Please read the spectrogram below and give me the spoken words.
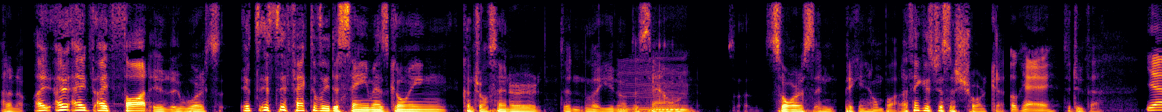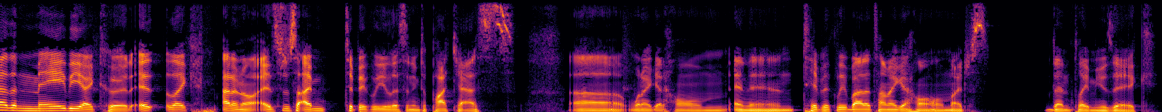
I don't know. I I I, I thought it, it works. It's it's effectively the same as going control center to let you know the Mm. sound source and picking HomePod. I think it's just a shortcut okay. to do that. Yeah, then maybe I could. It like I don't know. It's just I'm typically listening to podcasts uh when I get home and then typically by the time I get home I just then play music.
